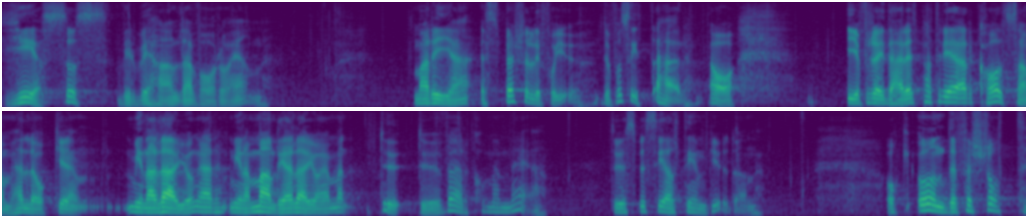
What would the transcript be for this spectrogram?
Jesus vill behandla var och en. Maria, especially for you. Du får sitta här. Ja, I och för sig, det här är ett patriarkalt samhälle och eh, mina lärjungar, mina manliga lärjungar, men du, du är välkommen med. Du är speciellt inbjuden. Och underförstått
